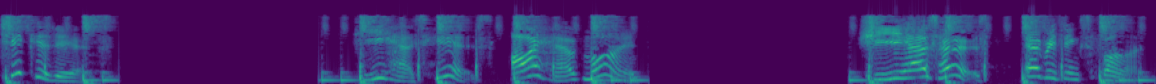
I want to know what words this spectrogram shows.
ticket is. He has his. I have mine. She has hers. Everything's fine.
